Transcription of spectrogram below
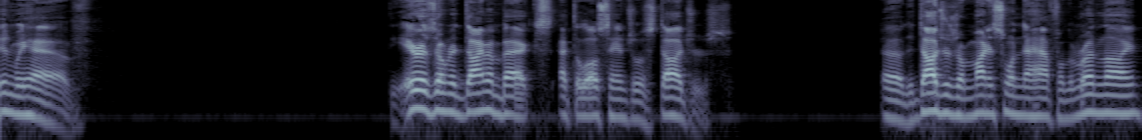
Then we have the Arizona Diamondbacks at the Los Angeles Dodgers. Uh, the Dodgers are minus one and a half on the run line,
